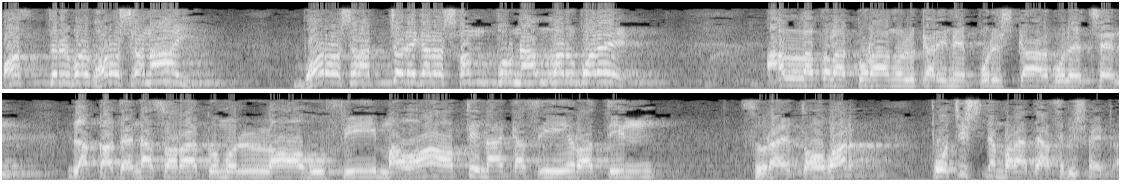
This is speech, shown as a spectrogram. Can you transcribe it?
অস্ত্রের উপর ভরসা নাই, ভরসা চলে গেল সম্পূর্ণ আল্লাহর উপরে। আল্লাহ তালা কোরআনুল কারিমে পরিষ্কার বলেছেন 25 নম্বর আছে বিষয়টা।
